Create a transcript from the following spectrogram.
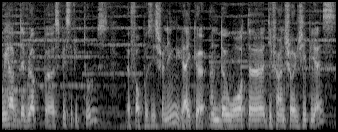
We have developed uh, specific tools uh, for positioning, like uh, underwater differential GPS,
